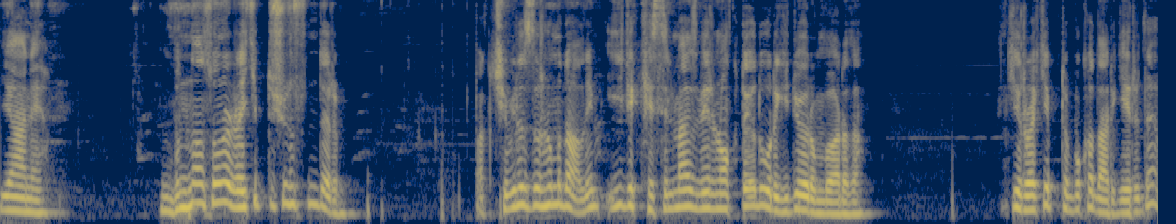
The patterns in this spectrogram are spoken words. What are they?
Yani bundan sonra rakip düşünsün derim. Bak çivili zırhımı da alayım. İyice kesilmez bir noktaya doğru gidiyorum bu arada. Ki rakip de bu kadar geride.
